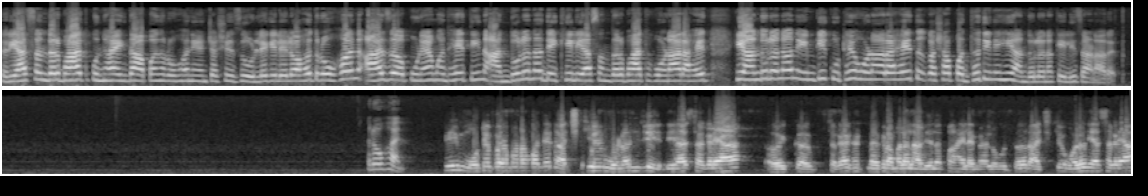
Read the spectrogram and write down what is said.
तर या संदर्भात पुन्हा एकदा आपण रोहन यांच्याशी जोडले गेलेलो आहोत. रोहन आज पुण्यामध्ये तीन आंदोलनं देखील या संदर्भात होणार आहेत. ही आंदोलनं नेमकी कुठे होणार आहेत? कशा पद्धतीने ही आंदोलनं केली जाणार आहेत? रोहन. मोठ्या प्रमाणामध्ये राजकीय वळण जे या सगळ्या सगळ्या घटनाक्रमाला लागलेलं पाहायला मिळालं होतं. राजकीय वळण या सगळ्या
